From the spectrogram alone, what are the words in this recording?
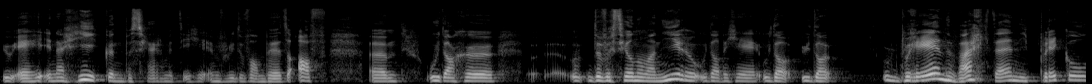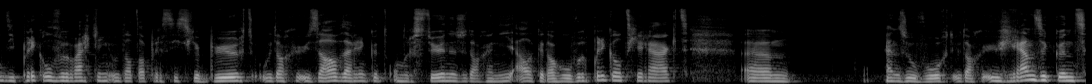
je eigen energie kunt beschermen tegen invloeden van buitenaf. Um, hoe dat je de verschillende manieren, hoe dat jij, hoe dat, hoe dat brein werkt, hè, die prikkel, die prikkelverwerking, hoe dat, dat precies gebeurt, hoe dat je jezelf daarin kunt ondersteunen, zodat je niet elke dag overprikkeld geraakt, um, enzovoort. Hoe dat je je grenzen kunt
